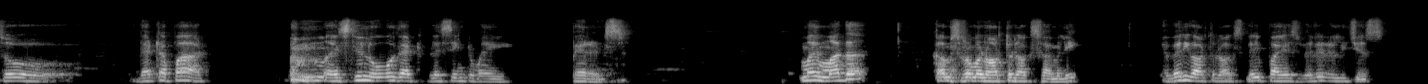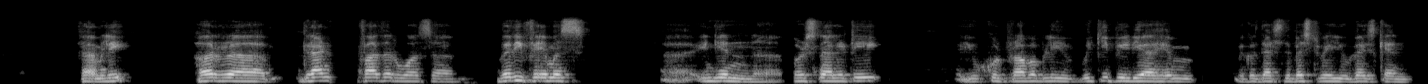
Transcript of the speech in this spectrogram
So, that apart, I still owe that blessing to my parents. My mother comes from an Orthodox family, a very Orthodox, very pious, very religious family. Her uh, grandfather was a very famous uh, Indian uh, personality you could probably Wikipedia him because that's the best way you guys can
